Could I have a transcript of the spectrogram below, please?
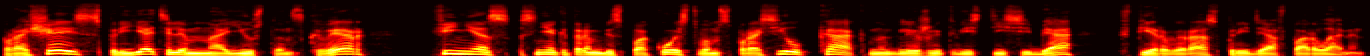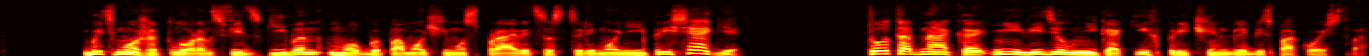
Прощаясь с приятелем на Юстон-сквер, Финиас с некоторым беспокойством спросил, как надлежит вести себя, в первый раз придя в парламент. Быть может, Лоренс Фитцгиббон мог бы помочь ему справиться с церемонией присяги? Тот, однако, не видел никаких причин для беспокойства.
